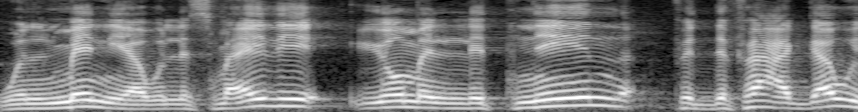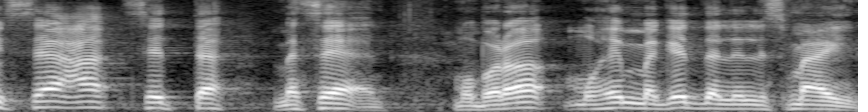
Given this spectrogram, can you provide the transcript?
والمنيا والإسماعيلي يوم الاثنين في الدفاع الجوي الساعة 6 مساء مباراة مهمة جدا للإسماعيلي.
